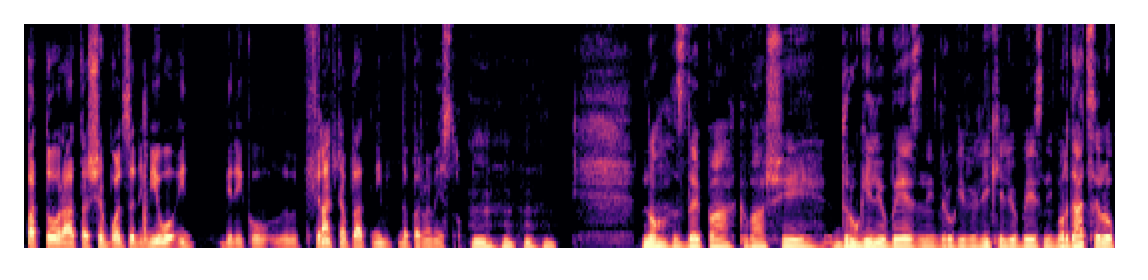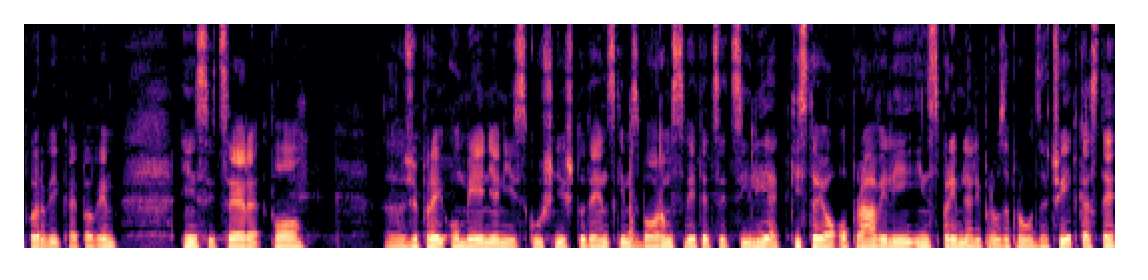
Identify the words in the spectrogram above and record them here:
pa to vrata še bolj zanimivo in bi rekel, e, finančna plat ni na prvem mestu. No, zdaj pa k vaši drugi ljubezni, drugi veliki ljubezni, morda celo prvi, kaj pa vem. In sicer po eh, že prej omenjeni izkušnji s študentskim zborom Svete Cecilije, ki ste jo opravili in spremljali pravzaprav od začetka, ste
